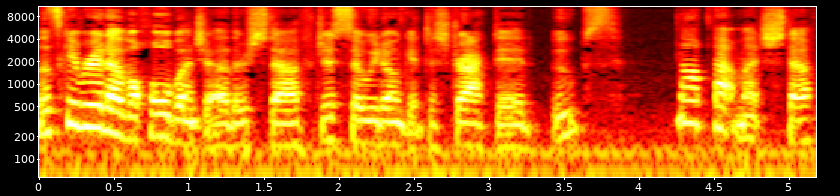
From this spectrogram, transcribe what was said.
Let's get rid of a whole bunch of other stuff just so we don't get distracted. Oops, not that much stuff.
